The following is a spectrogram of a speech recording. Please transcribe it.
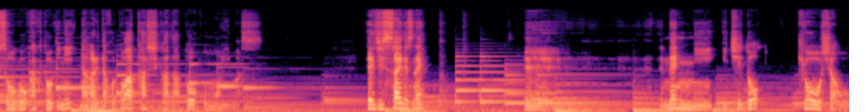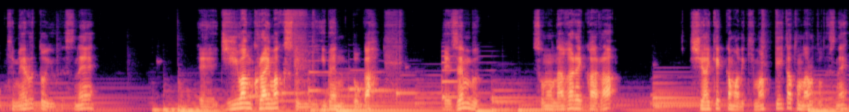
総合格闘技に流れたことは確かだと思います。えー、実際ですね、えー、年に一度強者を決めるというですね、えー、G1 クライマックスというイベントが、えー、全部その流れから試合結果まで決まっていたとなるとですね、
